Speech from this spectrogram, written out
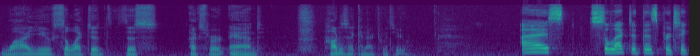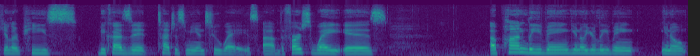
why you selected this expert and how does it connect with you? I selected this particular piece because it touches me in two ways. Um, the first way is upon leaving, you know, you're leaving, you know,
